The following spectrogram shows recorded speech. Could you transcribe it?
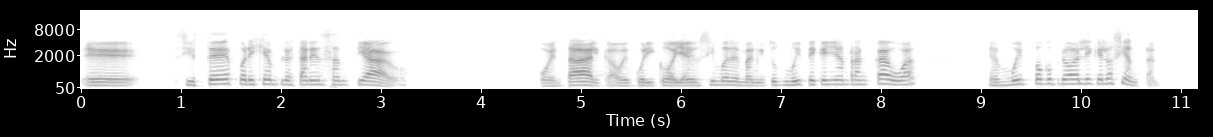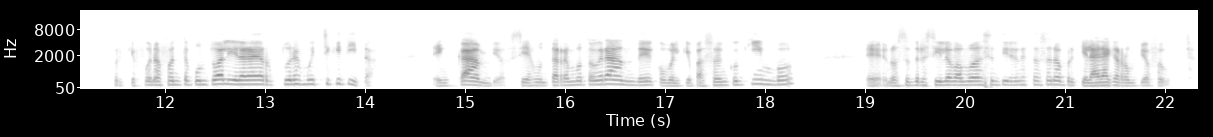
eh, si ustedes, por ejemplo, están en Santiago, o en Talca, o en Curicó, y hay un sismo de magnitud muy pequeña en Rancagua, es muy poco probable que lo sientan, porque fue una fuente puntual y el área de ruptura es muy chiquitita. En cambio, si es un terremoto grande, como el que pasó en Coquimbo, eh, nosotros sí lo vamos a sentir en esta zona porque el área que rompió fue mucha.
